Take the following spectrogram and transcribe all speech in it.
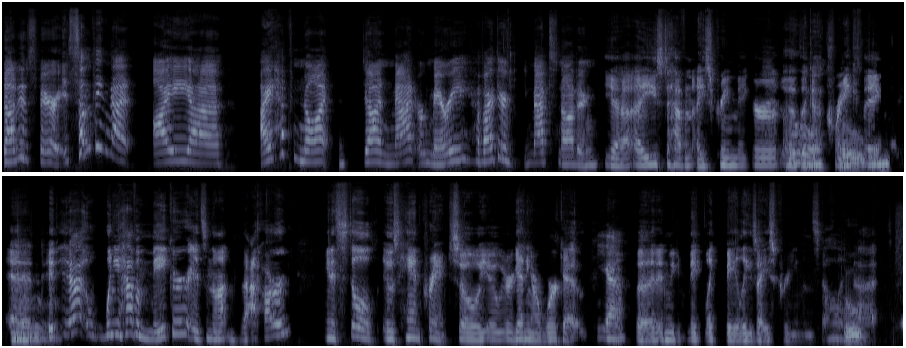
That is fair. It's something that I uh I have not done. Matt or Mary, have either Matt's nodding. Yeah, I used to have an ice cream maker, uh, like Oh. a crank Oh. thing, and Oh. it, yeah, when you have a maker, it's not that hard. I mean, it's still it was hand cranked, so you know, we were getting our workout, Yeah. but and we make like Bailey's ice cream and stuff like Ooh. that. So,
